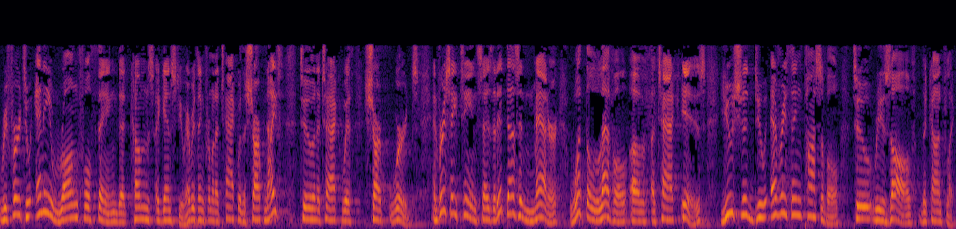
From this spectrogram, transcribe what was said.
refer to any wrongful thing that comes against you. Everything from an attack with a sharp knife to an attack with sharp words. And verse 18 says that it doesn't matter what the level of attack is, you should do everything possible to resolve the conflict.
